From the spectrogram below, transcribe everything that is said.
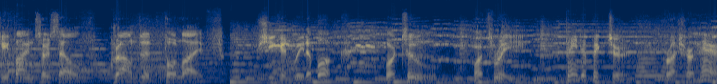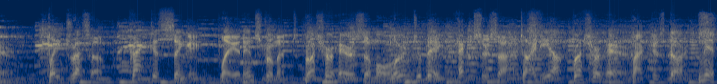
she finds herself grounded for life? She can read a book, or two, or three, paint a picture, brush her hair, play dress up, practice singing, play an instrument, brush her hair some more, learn to bake, exercise, tidy up, brush her hair, practice darts, knit,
